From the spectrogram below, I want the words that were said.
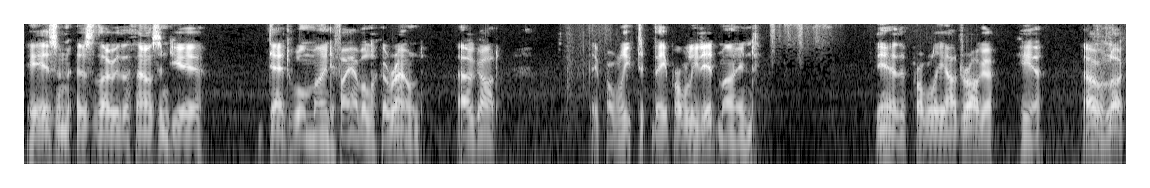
It isn't as though the thousand year dead will mind if I have a look around. Oh god. They probably they probably did mind. Yeah, they're probably our Draugr here. Oh, look.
